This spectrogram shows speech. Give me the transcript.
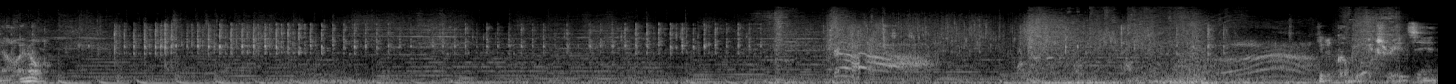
Now I know. Get a couple extra hits in.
